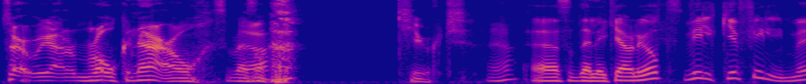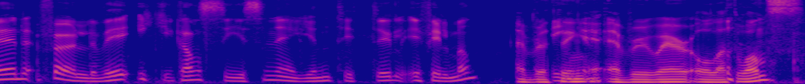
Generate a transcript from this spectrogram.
'Sir, we got a broken arrow', så blir jeg Ja. sånn Kult. Ja. Eh, så det liker jeg veldig godt. Hvilke filmer føler vi ikke kan si sin egen tittel i filmen? Everything Ingen. Everywhere All At Once.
